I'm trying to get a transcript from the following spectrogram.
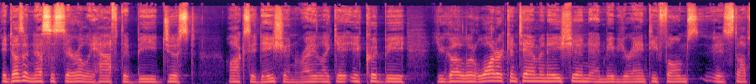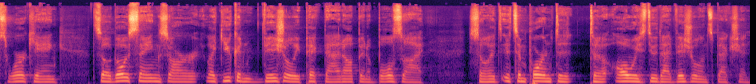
it doesn't necessarily have to be just oxidation, right? Like it, it could be you got a little water contamination and maybe your anti foam stops working. So those things are like you can visually pick that up in a bullseye. So it's it's important to to always do that visual inspection.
